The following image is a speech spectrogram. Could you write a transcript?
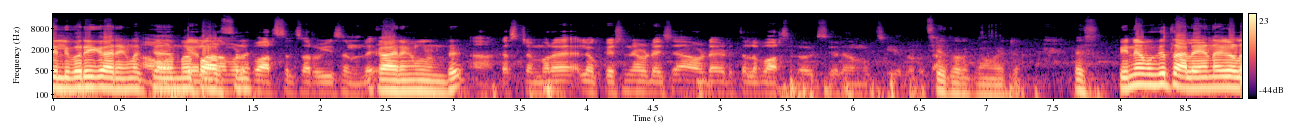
ഡെലിവറി കാര്യങ്ങളൊക്കെ നമ്മൾ പാർസൽ പാർസൽ സർവീസ് ഉണ്ട്. കാര്യങ്ങളുണ്ട്. കസ്റ്റമറെ ലൊക്കേഷൻ എവിടെ വെച്ചാൽ അവിടെ അടുത്തുള്ള പാർസൽ സർവീസ് വരെ നമുക്ക് ചെയ്ത് ചെയ്ത് കൊടുക്കാൻ പറ്റും. പിന്നെ നമുക്ക് തലയണകൾ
